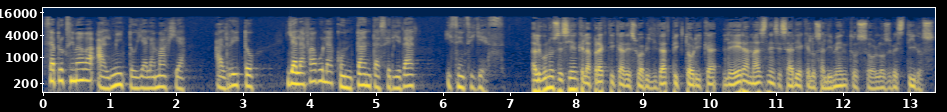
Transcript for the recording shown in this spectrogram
se aproximaba al mito y a la magia, al rito y a la fábula con tanta seriedad y sencillez. Algunos decían que la práctica de su habilidad pictórica le era más necesaria que los alimentos o los vestidos,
